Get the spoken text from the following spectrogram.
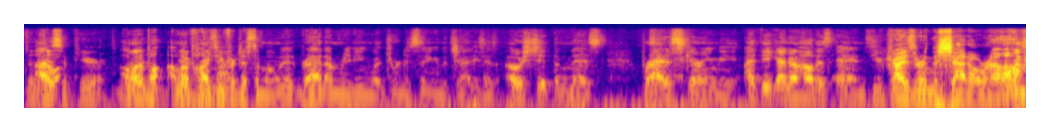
d- I w- disappear. I'm gonna I'm gonna pause you for just a moment, Brad. I'm reading what George is saying in the chat. He says, "Oh shit, the mist." Brad is scaring me. I think I know how this ends. You guys are in the shadow realm.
